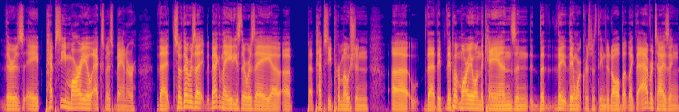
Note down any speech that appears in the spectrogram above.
There's a Pepsi Mario Xmas banner that so there was a back in the 80s there was a a, a, a Pepsi promotion uh, that they they put Mario on the cans and but they they weren't Christmas themed at all. But like the advertising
